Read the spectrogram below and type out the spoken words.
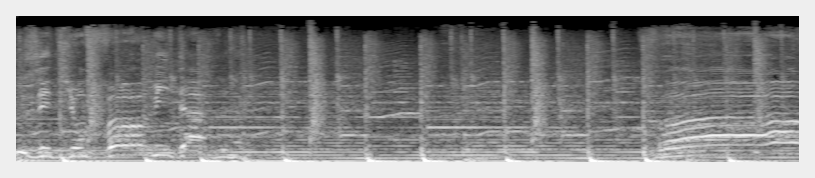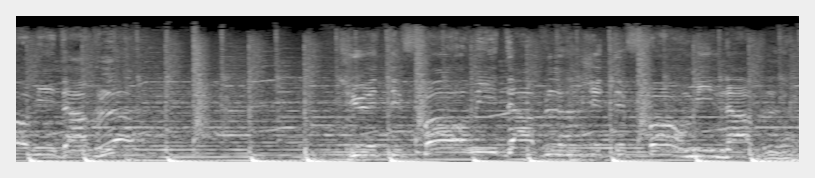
Nous étions formidables. Formidable. Tu étais formidable, j'étais formidable.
